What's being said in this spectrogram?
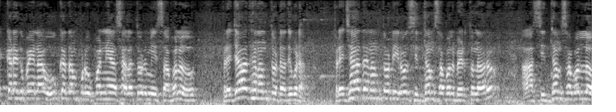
ఎక్కడికి పోయినా ఊకదంపుడు ఉపన్యాసాలతో మీ సభలు ప్రజాధనంతో అది కూడా. ప్రజాధనంతో ఈరోజు సిద్ధం సభలు పెడుతున్నారు. ఆ సిద్ధం సభల్లో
